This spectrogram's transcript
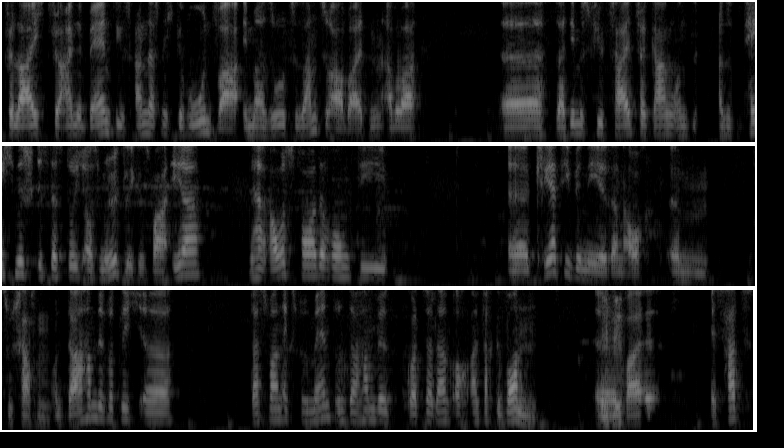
Vielleicht für eine Band, die es anders nicht gewohnt war, immer so zusammenzuarbeiten. Aber äh, seitdem ist viel Zeit vergangen und also technisch ist das durchaus möglich. Es war eher eine Herausforderung, die äh, kreative Nähe dann auch ähm, zu schaffen. Und da haben wir wirklich, äh, das war ein Experiment und da haben wir Gott sei Dank auch einfach gewonnen, äh, mhm. weil es hat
